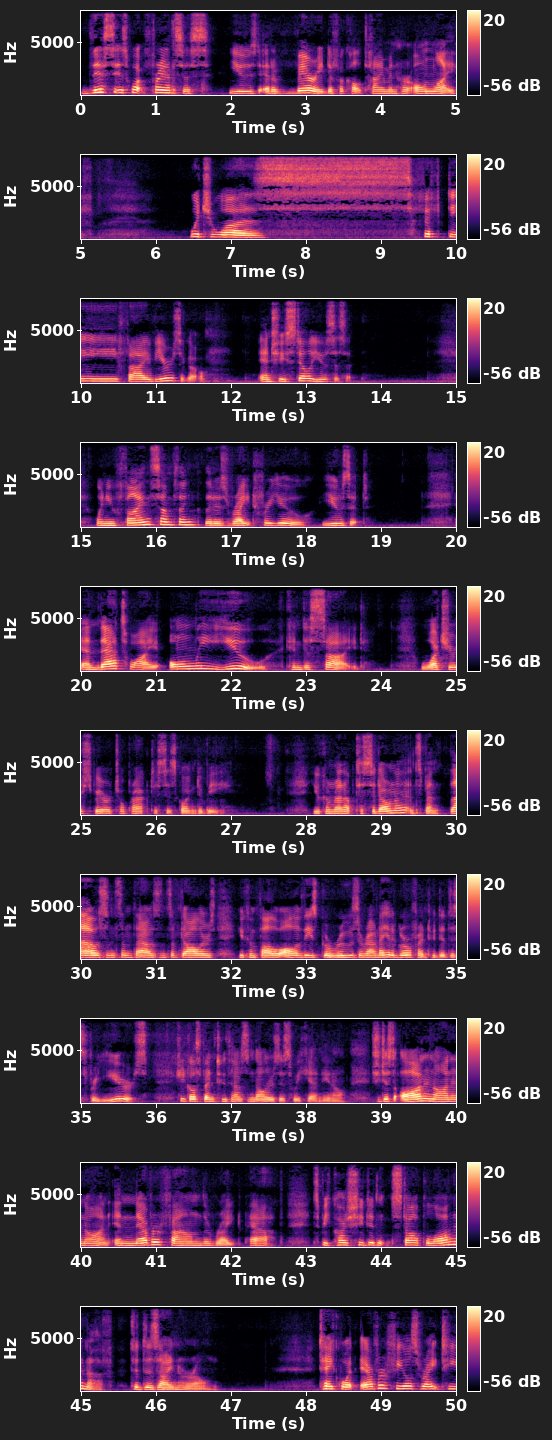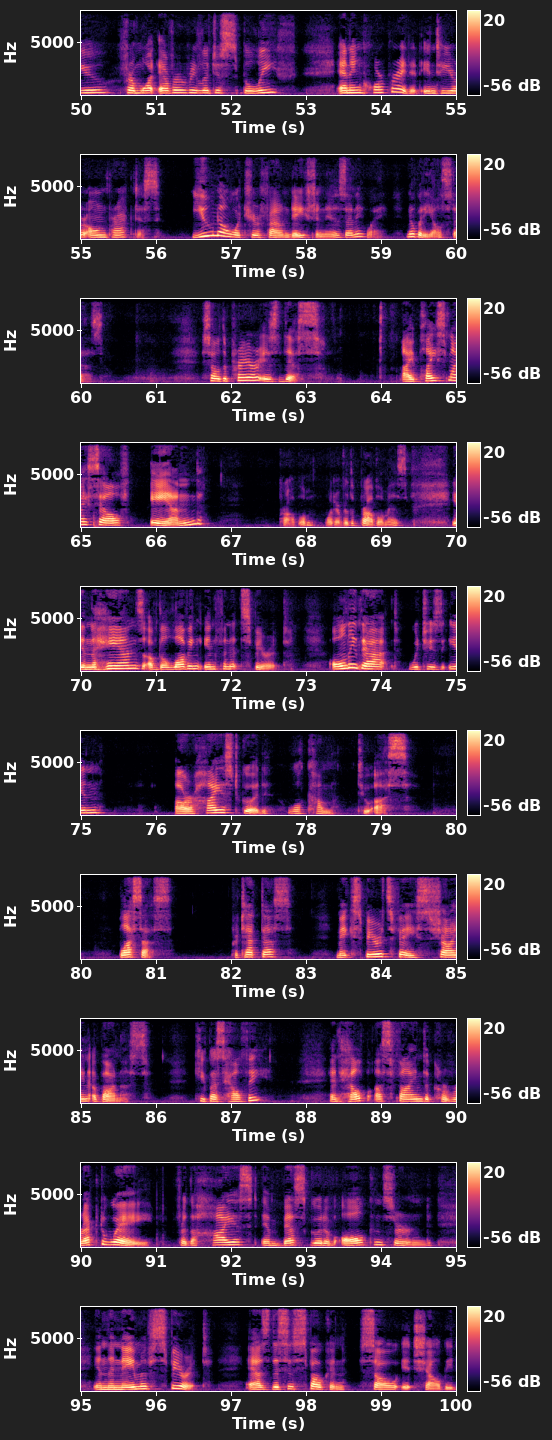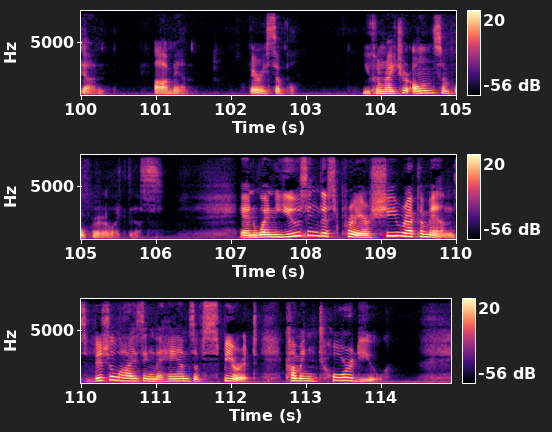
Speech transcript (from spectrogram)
This is what Frances used at a very difficult time in her own life, which was 55 years ago, and she still uses it. When you find something that is right for you, use it. And that's why only you can decide what your spiritual practice is going to be. You can run up to Sedona and spend thousands and thousands of dollars. You can follow all of these gurus around. I had a girlfriend who did this for years. She'd go spend $2,000 this weekend, you know. She just on and on and on and never found the right path. It's because she didn't stop long enough to design her own. Take whatever feels right to you from whatever religious belief and incorporate it into your own practice. You know what your foundation is anyway. Nobody else does. So the prayer is this I place myself and problem, whatever the problem is, in the hands of the loving infinite spirit. Only that which is in our highest good will come to us. Bless us, protect us, make Spirit's face shine upon us, keep us healthy, and help us find the correct way for the highest and best good of all concerned in the name of Spirit, as this is spoken, so it shall be done. Amen. Very simple. You can write your own simple prayer like this. And when using this prayer, she recommends visualizing the hands of Spirit coming toward you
